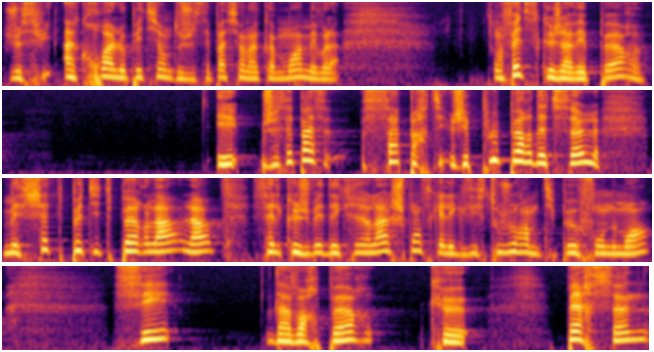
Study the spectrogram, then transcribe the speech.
Je suis accro à l'eau pétillante. Je sais pas s'il y en a comme moi, mais voilà. En fait, ce que j'avais peur, et je sais pas, ça partie, j'ai plus peur d'être seule, mais cette petite peur-là, là, celle que je vais décrire là, je pense qu'elle existe toujours un petit peu au fond de moi. C'est d'avoir peur que personne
